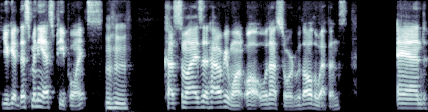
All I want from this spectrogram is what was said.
you get this many SP points, mm-hmm. customize it however you want. Well, well, not sword, with all the weapons. And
